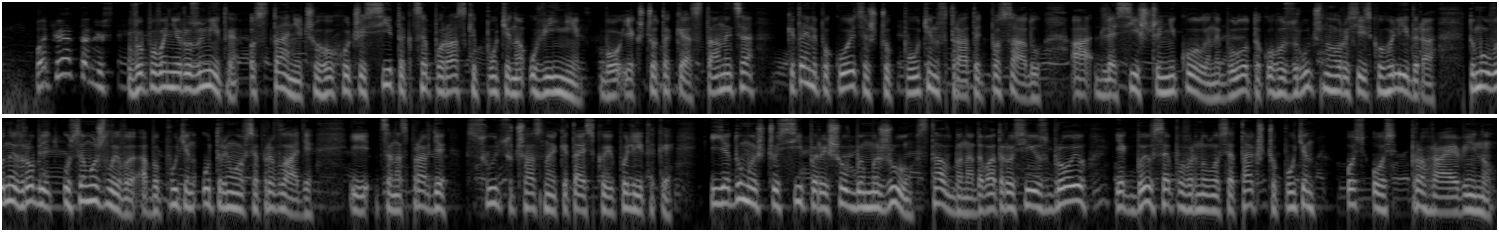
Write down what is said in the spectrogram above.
Ви повинні розуміти, останнє, чого хоче Сі, так це поразки Путіна у війні. Бо якщо таке станеться, Китай непокоїться, що Путін втратить посаду. А для Сі ще ніколи не було такого зручного російського лідера. Тому вони зроблять усе можливе, аби Путін утримався при владі. І це насправді суть сучасної китайської політики. І я думаю, що Сі перейшов би межу, став би надавати Росію зброю, якби все повернулося так, що Путін ось ось програє війну.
